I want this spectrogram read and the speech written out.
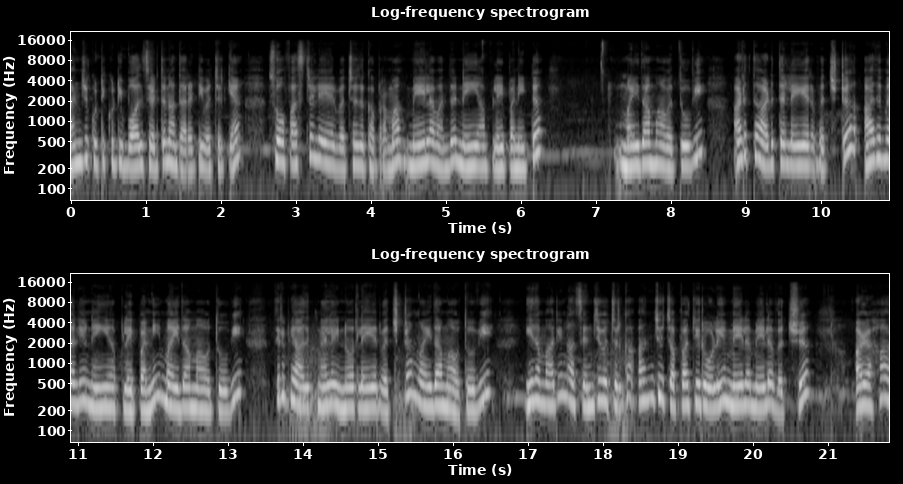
அஞ்சு குட்டி குட்டி பால்ஸ் எடுத்து நான் திரட்டி வச்சுருக்கேன். ஸோ ஃபஸ்ட்டு லேயர் வச்சதுக்கப்புறமா மேலே வந்து நெய் அப்ளை பண்ணிவிட்டு மைதா மாவை தூவி அடுத்த அடுத்த லேயர் வச்சுட்டு அது மேலேயும் நெய் அப்ளை பண்ணி மைதா மாவு தூவி திருப்பி அதுக்கு மேலே இன்னொரு லேயர் வச்சுட்டு மைதா மாவு தூவி இதை மாதிரி நான் செஞ்சு வச்சுருக்க அஞ்சு சப்பாத்தி ரோலையும் மேலே மேலே வச்சு அழகாக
